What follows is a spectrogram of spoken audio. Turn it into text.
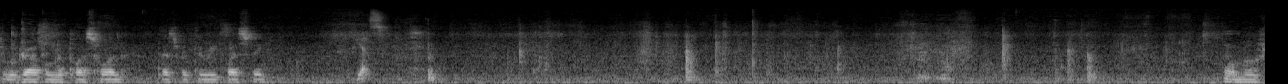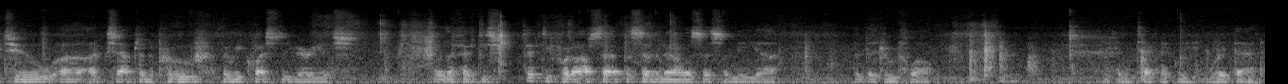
so we're dropping the plus one? That's what they're requesting? Yes. I'll move to uh, accept and approve the requested variance with a 50, 50-foot offset, the sieve analysis, and the, uh, the bedroom flow. You can technically word that.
